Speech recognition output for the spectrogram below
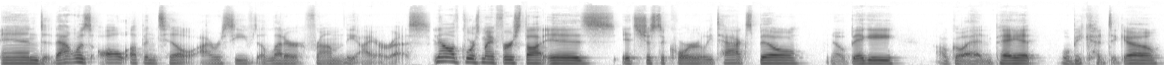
And that was all up until I received a letter from the IRS. Now, of course, my first thought is it's just a quarterly tax bill, no biggie. I'll go ahead and pay it. We'll be good to go.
